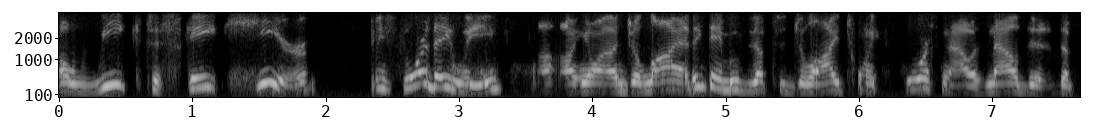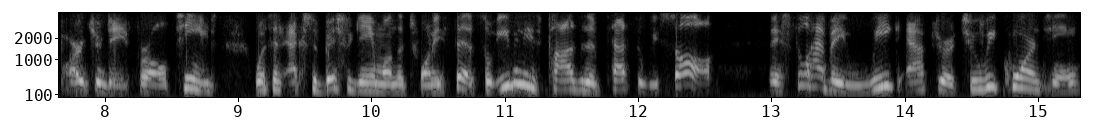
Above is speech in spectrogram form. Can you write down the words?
a week to skate here before they leave. Uh, you know, on July, I think they moved it up to July 24th now is now the, the departure date for all teams with an exhibition game on the 25th. So even these positive tests that we saw, they still have a week after a two-week quarantine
